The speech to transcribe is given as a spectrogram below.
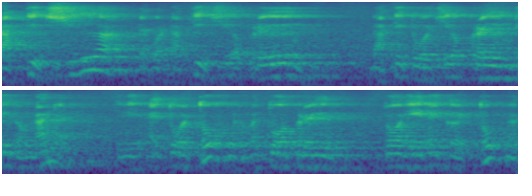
ดับที่เชื้อแต่ว่าดับที่เชื้อเพลิง ดับที่ตัวเชื้อเพลิงที่ตรงนั้นเนี่ยทีนี้ไอ้ตัวทุกข์มันตัวเพลิงตัวเหตุให้เกิดทุกข์นะ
